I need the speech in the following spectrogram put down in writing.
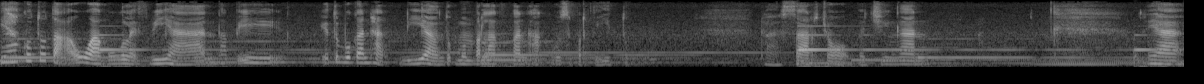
ya aku tuh tahu aku lesbian tapi itu bukan hak dia untuk memperlakukan aku seperti itu dasar cowok bajingan ya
